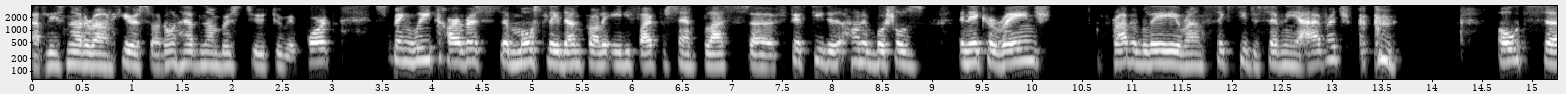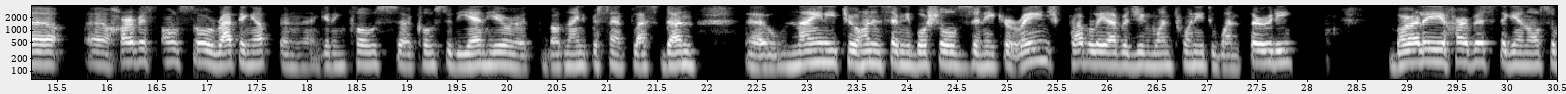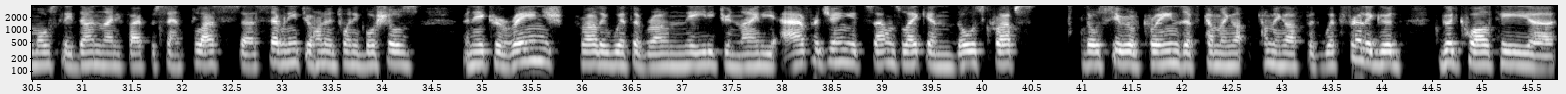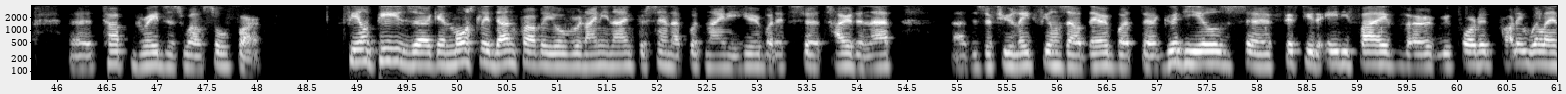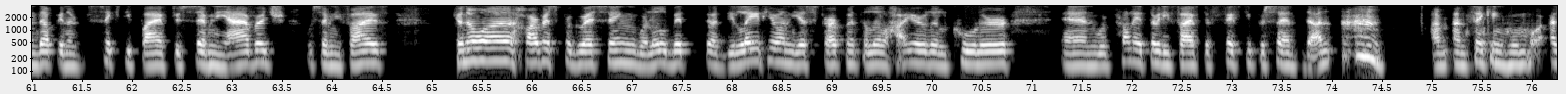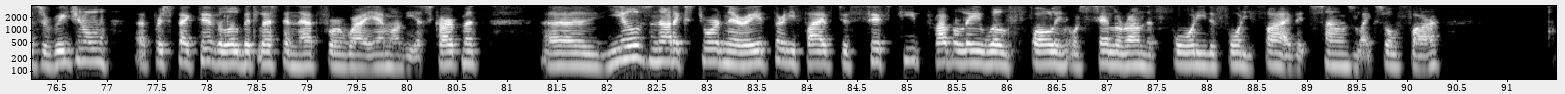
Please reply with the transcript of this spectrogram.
at least not around here. So I don't have numbers to to report. Spring wheat harvest uh, mostly done, probably 85% plus, uh, 50 to 100 bushels an acre range, probably around 60 to 70 average. Oats uh, uh, harvest also wrapping up and uh, getting close close to the end here about 90% plus done. 90 to 170 bushels an acre range, probably averaging 120 to 130. Barley harvest, again, also mostly done, 95% plus, uh, 70 to 120 bushels an acre range, probably with around 80 to 90 averaging, it sounds like. And those crops, those cereal grains have coming up, coming off with, with fairly good, good quality uh, uh, top grades as well so far. Field peas, uh, again, mostly done, probably over 99%. I put 90 here, but it's, uh, it's higher than that. Uh, there's a few late fields out there, but uh, good yields, uh, 50 to 85 are reported. Probably will end up in a 65 to 70 average or 75. Canola harvest progressing. We're a little bit uh, delayed here on the escarpment, a little higher, a little cooler, and we're probably 35 to 50% done. I'm, I'm, thinking as a regional perspective, a little bit less than that for where I am on the escarpment. Uh, yields not extraordinary, 35 to 50 probably will fall in or settle around the 40 to 45, it sounds like so far.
